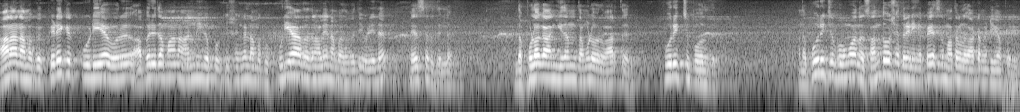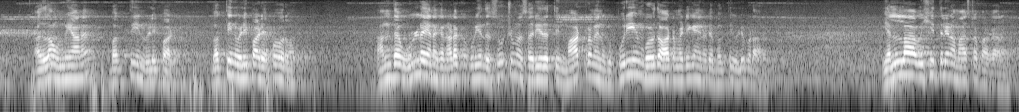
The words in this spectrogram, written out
ஆனால் நமக்கு கிடைக்கக்கூடிய ஒரு அபரிதமான ஆன்மீக பொக்கிஷங்கள் நமக்கு புரியாததுனாலே நம்ம அதை பற்றி வெளியில் பேசுகிறது இல்லை இந்த புலகாங்கிதம் தமிழ் ஒரு வார்த்தை இருக்கு பூரிச்சு போகிறது அந்த பூரிச்சு போகும்போது அந்த சந்தோஷத்தில் நீங்கள் பேச மற்றவங்களுக்கு ஆட்டோமேட்டிக்காக புரியும். அதுதான் உண்மையான பக்தியின் வெளிப்பாடு. பக்தியின் வெளிப்பாடு எப்போ வரும்? அந்த உள்ளே எனக்கு நடக்கக்கூடிய அந்த சூட்சும சரீரத்தின் மாற்றம் எனக்கு புரியும் பொழுது ஆட்டோமேட்டிக்காக என்னுடைய பக்தி வெளிப்பட ஆரம்பிக்கும். எல்லா விஷயத்துலையும் நான் மாஸ்டர் பார்க்க ஆரம்பிப்பேன்.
